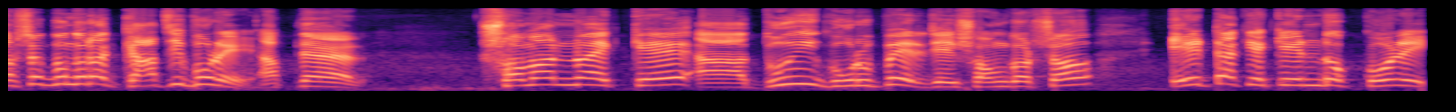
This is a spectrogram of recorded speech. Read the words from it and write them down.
দর্শক বন্ধুরা, গাজীপুরে আপনার সমন্বয়কে দুই গ্রুপের যে সংঘর্ষ, এটাকে কেন্দ্র করে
